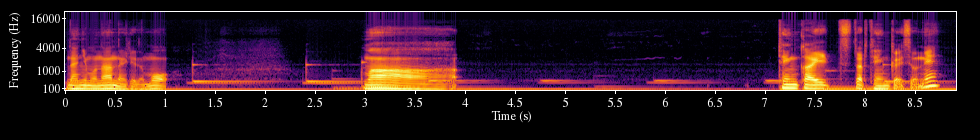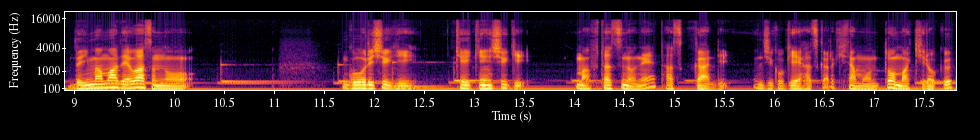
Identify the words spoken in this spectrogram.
何にもなんないけども、まあ展開っつったら展開ですよね。で今まではその合理主義経験主義まあ2つのねタスク管理自己啓発から来たものと、まあ、記録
